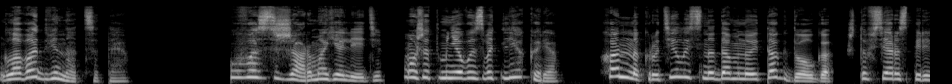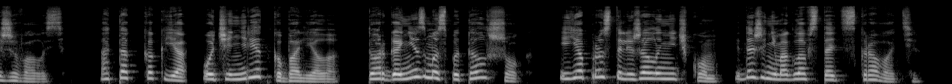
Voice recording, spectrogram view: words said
Глава двенадцатая. «У вас жар, моя леди. Может, мне вызвать лекаря?» Ханна крутилась надо мной так долго, что вся распереживалась. А так как я очень редко болела, то организм испытал шок, и я просто лежала ничком и даже не могла встать с кровати.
